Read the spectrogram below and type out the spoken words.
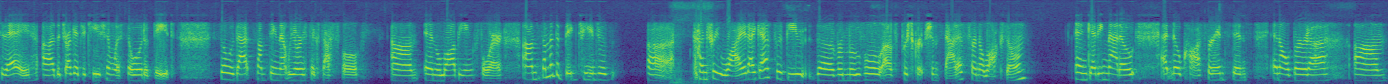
today. Uh, the drug education was so out of date. So that's something that we were successful um, in lobbying for. Um, some of the big changes uh, countrywide, I guess, would be the removal of prescription status for naloxone and getting that out at no cost. For instance, in Alberta, um,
